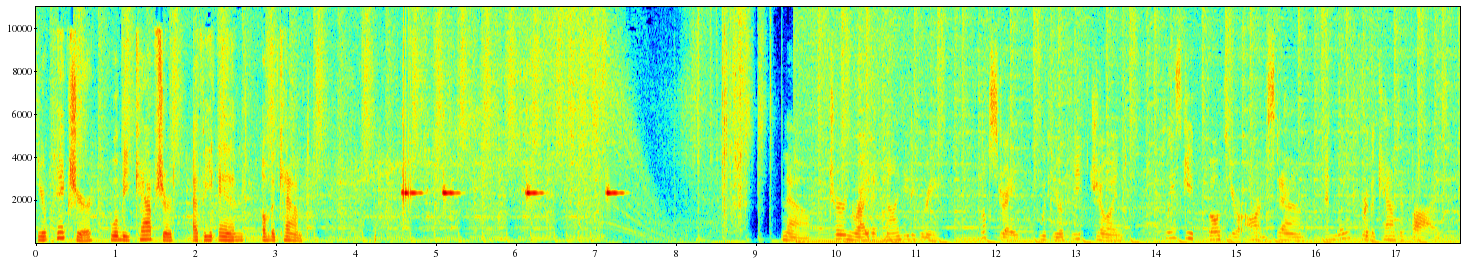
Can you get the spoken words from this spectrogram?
Your picture will be captured at the end of the count. Now, turn right at 90 degree. Look straight, with your feet joined. Please keep both your arms down and wait for the count of 5.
